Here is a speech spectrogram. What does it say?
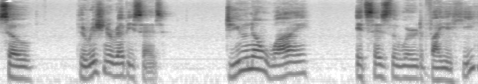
So the Rizhiner Rebbe says, Do you know why it says the word Vayehi?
